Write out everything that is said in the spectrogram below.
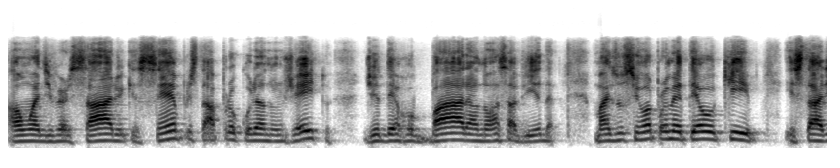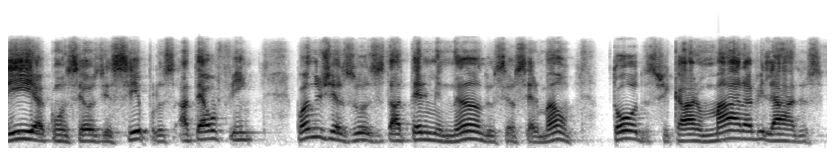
a um adversário que sempre está procurando um jeito de derrubar a nossa vida. Mas o Senhor prometeu que estaria com seus discípulos até o fim. Quando Jesus está terminando o seu sermão, todos ficaram maravilhados,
